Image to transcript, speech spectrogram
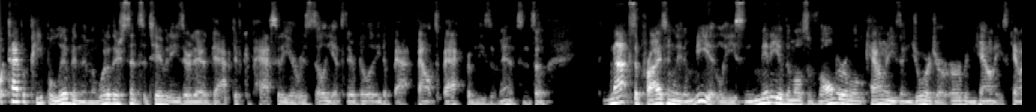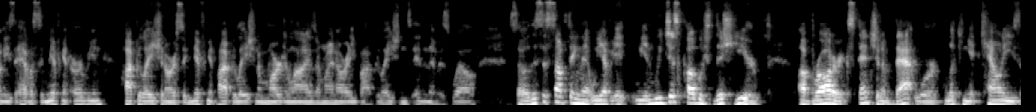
what type of people live in them and what are their sensitivities or their adaptive capacity or resilience, their ability to bounce back from these events. And so, not surprisingly to me at least, many of the most vulnerable counties in Georgia are urban counties, counties that have a significant urban population or a significant population of marginalized or minority populations in them as well. So this is something that we have, we, and we just published this year a broader extension of that work, looking at counties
